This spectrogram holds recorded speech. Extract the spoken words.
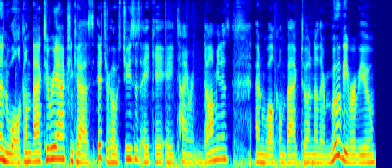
And welcome back to Reaction Cast. It's your host Jesus, aka Tyrant Dominus, and welcome back to another movie review.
